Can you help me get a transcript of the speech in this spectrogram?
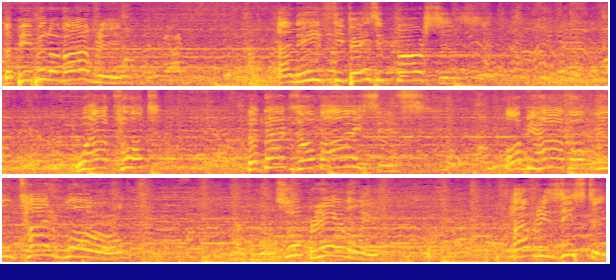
The people of Afrin and its defensive forces who have fought the dogs of ISIS on behalf of the entire world so bravely have resisted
